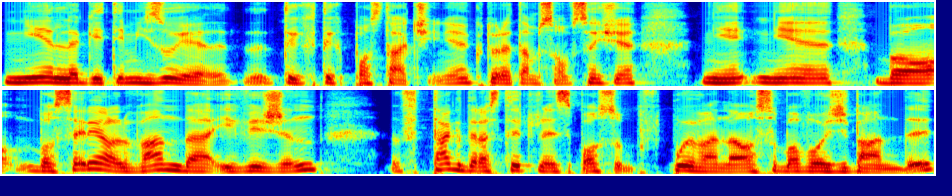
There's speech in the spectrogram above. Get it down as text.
nie legitymizuje tych, tych postaci, nie? które tam są. W sensie nie, nie bo, bo serial Wanda i Vision w tak drastyczny sposób wpływa na osobowość Wandy,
